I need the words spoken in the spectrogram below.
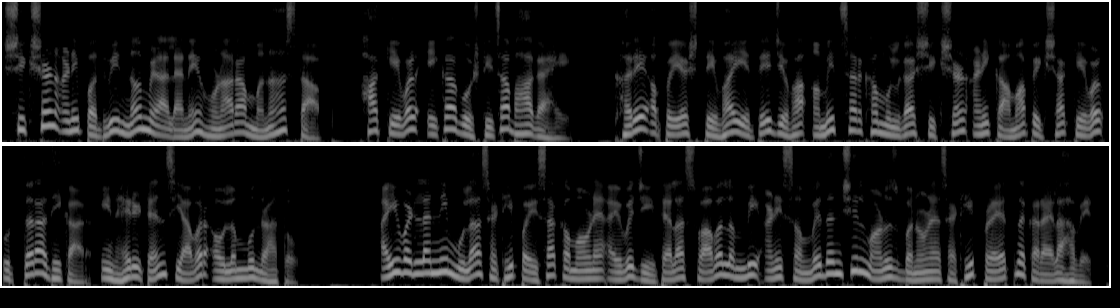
शिक्षण आणि पदवी न मिळाल्याने होणारा मनहस्ताप हा केवळ एका गोष्टीचा भाग आहे. खरे अपयश तेव्हा येते जेव्हा अमितसारखा मुलगा शिक्षण आणि कामापेक्षा केवळ उत्तराधिकार इनहेरिटन्स यावर अवलंबून राहतो. आईवडिलांनी मुलासाठी पैसा कमावण्याऐवजी त्याला स्वावलंबी आणि संवेदनशील माणूस बनवण्यासाठी प्रयत्न करायला हवेत.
